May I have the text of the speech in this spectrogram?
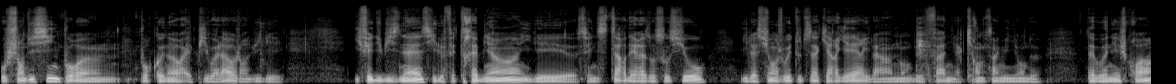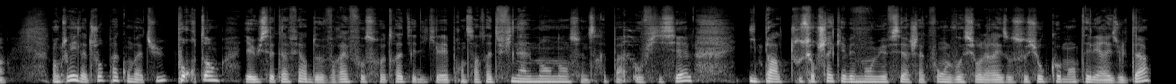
au chant du cygne pour, euh, pour Connor. Et puis voilà, aujourd'hui, il, il fait du business, il le fait très bien, il est, euh, c'est une star des réseaux sociaux, il a su en jouer toute sa carrière, il a un nombre de fans, il a 45 millions de- d'abonnés, je crois. Tout cas, il a toujours pas combattu. Pourtant, il y a eu cette affaire de vraie fausse retraite. Il a dit qu'il allait prendre sa retraite. Finalement, non, ce ne serait pas officiel. Il parle tout sur chaque événement UFC. À chaque fois, on le voit sur les réseaux sociaux commenter les résultats.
